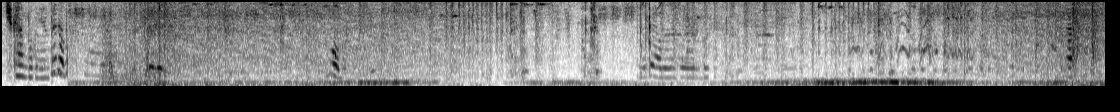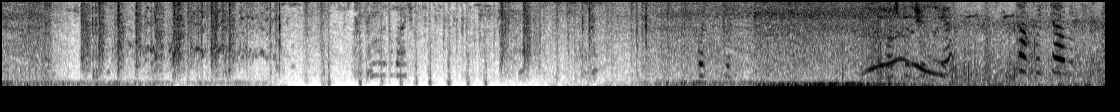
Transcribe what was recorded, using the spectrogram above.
чекаємо, поки він піде. Боб. Не треба на це робити. Так. Я не побачив. Ось тут. Може тут щось є? Так, ось ця. от.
